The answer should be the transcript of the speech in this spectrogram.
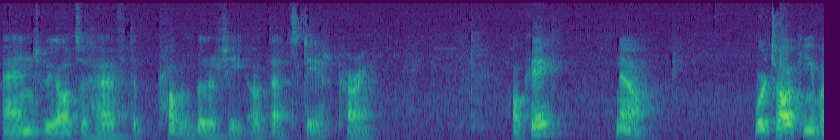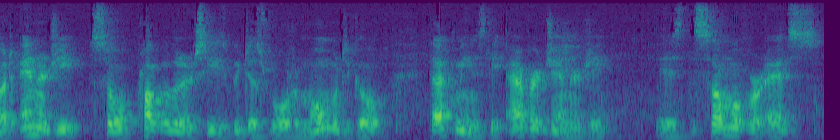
and we also have the probability of that state occurring. Okay, now we're talking about energy, so probabilities we just wrote a moment ago. That means the average energy is the sum over S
